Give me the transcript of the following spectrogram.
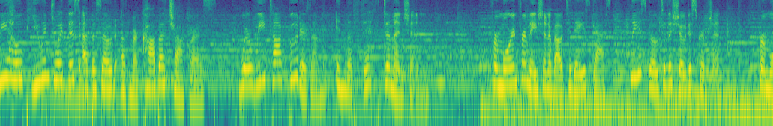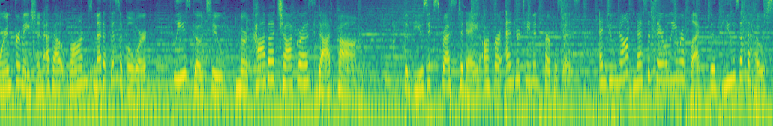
We hope you enjoyed this episode of Merkaba Chakras, where we talk Buddhism in the fifth dimension. For more information about today's guest, please go to the show description. For more information about Vaughn's metaphysical work, please go to merkabachakras.com. The views expressed today are for entertainment purposes and do not necessarily reflect the views of the host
